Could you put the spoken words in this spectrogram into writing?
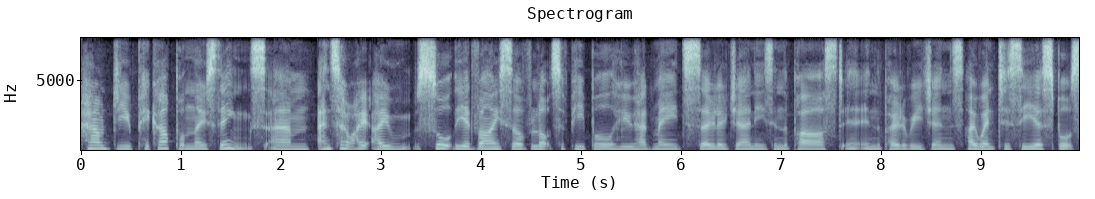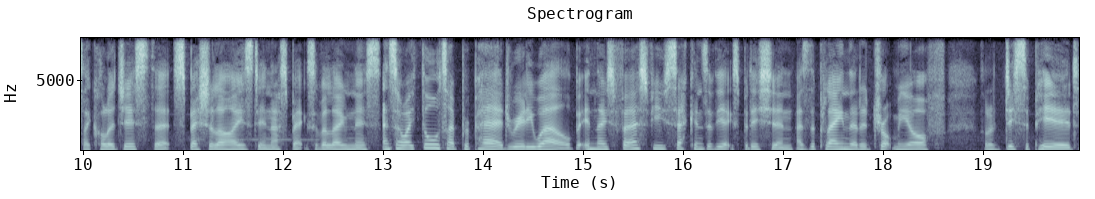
how do you pick up on those things? Um, and so I, I, sought the advice of lots of people who had made solo journeys in the past in, in the polar regions. I went to see a sports psychologist that specialised in aspects of aloneness. And so I thought I prepared really well. But in those first few seconds of the expedition, as the plane that had dropped me off sort of disappeared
